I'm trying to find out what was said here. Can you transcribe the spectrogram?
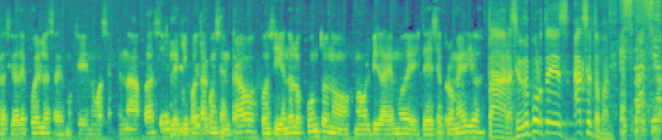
a la ciudad de Puebla, sabemos que no va a ser nada fácil, el equipo está concentrado, consiguiendo los puntos, no nos olvidaremos de, de, ese promedio. Para Sir Deportes, Axel Tomán. Espacio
